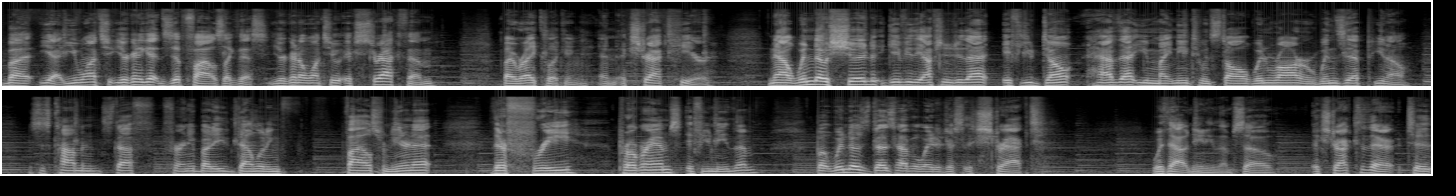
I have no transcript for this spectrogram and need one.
But yeah, you want to. You're going to get zip files like this. You're going to want to extract them by right-clicking and extract here. Now, Windows should give you the option to do that. If you don't have that, you might need to install WinRAR or WinZip. You know, this is common stuff for anybody downloading files from the internet. They're free programs if you need them, but Windows does have a way to just extract without needing them. So extract to there to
